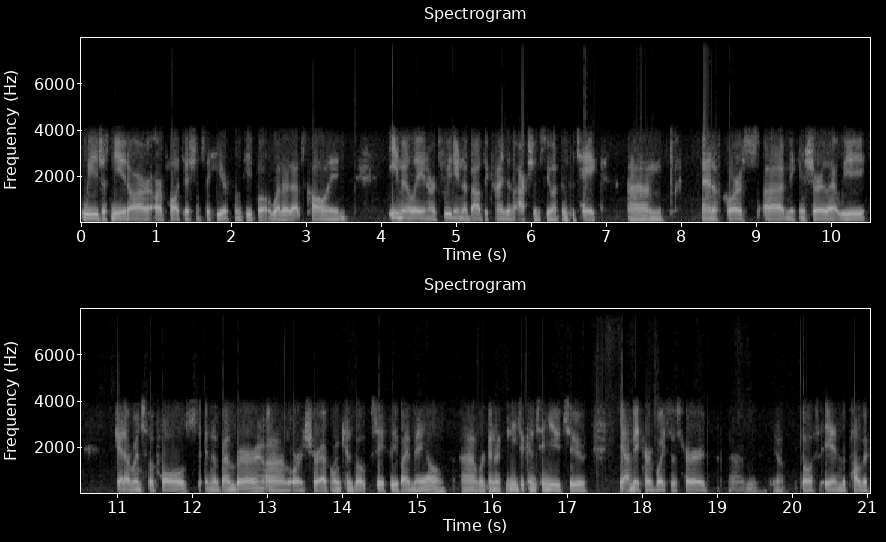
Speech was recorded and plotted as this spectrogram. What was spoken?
we just need our our politicians to hear from people, whether that's calling emailing or tweeting about the kinds of actions we want them to take. Um, and of course, uh, making sure that we get everyone to the polls in November um, or ensure everyone can vote safely by mail. Uh, we're going to need to continue to, yeah, make our voices heard, um, you know, both in the public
